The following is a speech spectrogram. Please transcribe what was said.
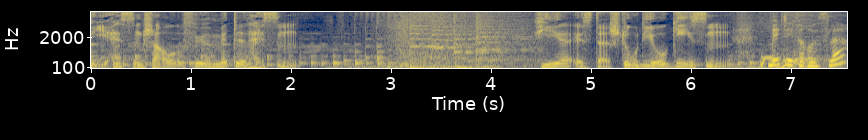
Die Hessenschau für Mittelhessen. Hier ist das Studio Gießen. Mit Eva Rösler,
